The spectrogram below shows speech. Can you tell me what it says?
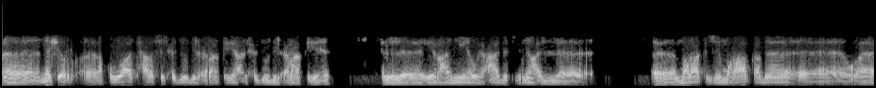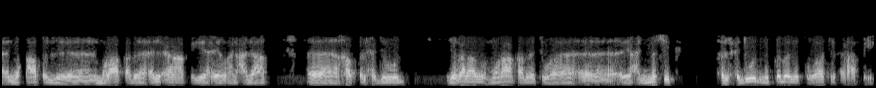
آه، نشر آه، قوات حرس الحدود العراقية على الحدود العراقية الإيرانية وإعادة بناء مراكز المراقبة ونقاط المراقبة العراقية أيضا على خط الحدود لغرض مراقبة ويعني مسك الحدود من قبل القوات العراقية.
